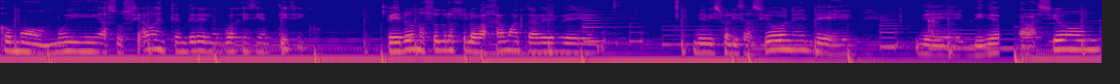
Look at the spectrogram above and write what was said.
como muy asociado a entender el lenguaje científico, pero nosotros se lo bajamos a través de, de visualizaciones, de, de video grabación,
